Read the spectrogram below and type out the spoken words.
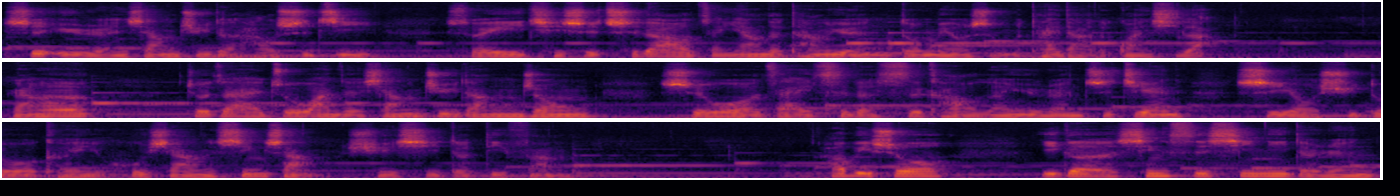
是与人相聚的好时机，所以其实吃到怎样的汤圆都没有什么太大的关系啦。然而，就在昨晚的相聚当中，使我再一次的思考，人与人之间是有许多可以互相欣赏、学习的地方。好比说，一个心思细腻的人，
